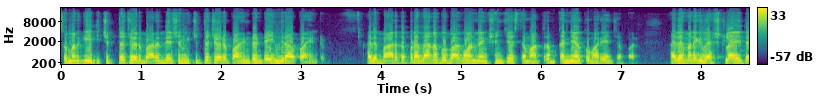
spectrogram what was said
సో మనకి ఇది చిట్ట చివరి భారతదేశానికి చిట్ట చివరి పాయింట్ అంటే ఇందిరా పాయింట్ అదే భారత ప్రధాన భూభాగం అని మెన్షన్ చేస్తే మాత్రం కన్యాకుమారి అని చెప్పాలి. అదే మనకి వెస్ట్లో అయితే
